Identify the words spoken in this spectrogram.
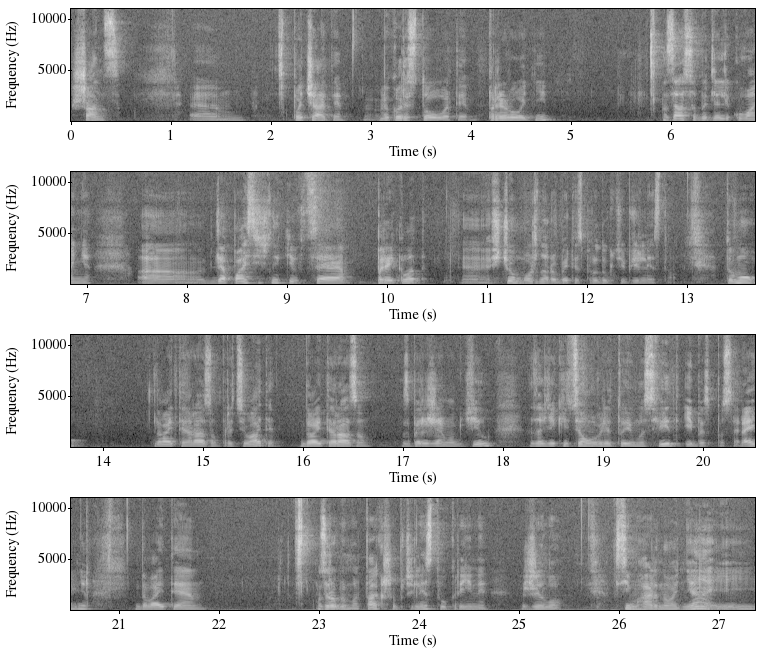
шанс е, почати використовувати природні засоби для лікування. А Для пасічників це приклад, е, що можна робити з продуктів бджільництва. Тому давайте разом працювати, давайте разом збережемо бджіл, завдяки цьому врятуємо світ і безпосередньо давайте зробимо так, щоб бджільництво України жило. Всім гарного дня і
